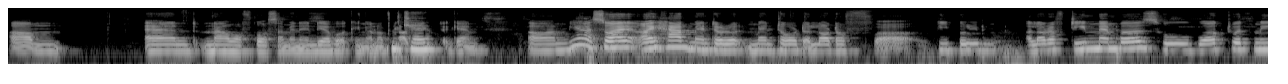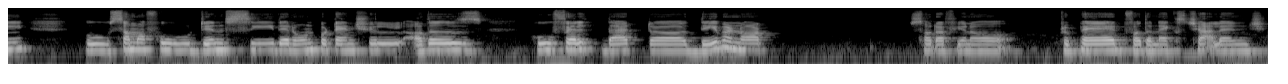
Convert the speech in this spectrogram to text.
Um, and now, of course, I'm in India working on a Okay. project again. Um, yeah, so I, I have mentor, mentored a lot of uh, people, a lot of team members who worked with me who some of who didn't see their own potential others who felt that uh, they were not sort of you know prepared for the next challenge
